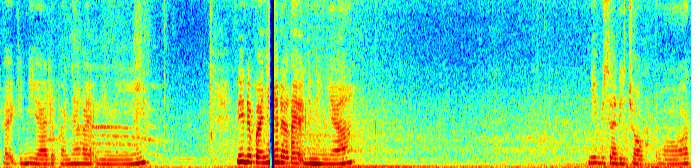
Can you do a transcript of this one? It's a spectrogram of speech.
Kayak gini ya depannya kayak gini. Ini depannya ada kayak gininya. Ini bisa dicopot.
